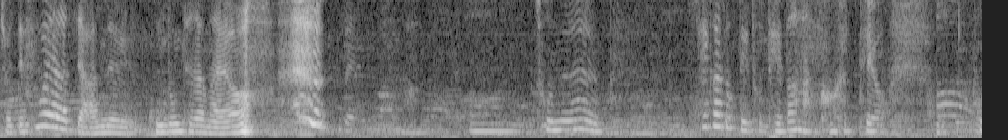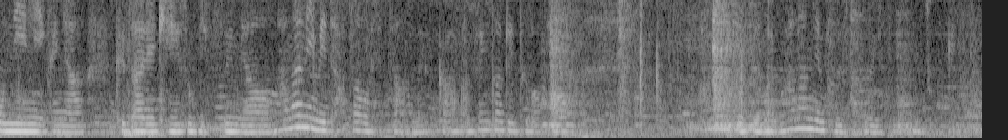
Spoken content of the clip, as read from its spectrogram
절대 후회하지 않을 공동체잖아요. 어, 저는 새 가족들이 더 대단한 것 같아요. 본인이 그냥 그 자리에 계속 있으면 하나님이 찾아오시지 않을까라는 생각이 들어서 사람 보지 말고 하나님 볼 수 있었으면 좋겠어요.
